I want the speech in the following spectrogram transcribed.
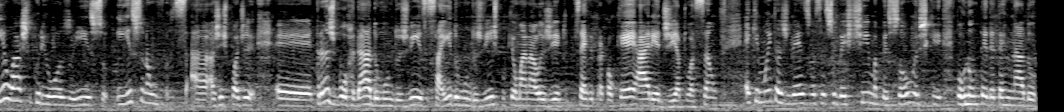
E eu acho curioso isso, e isso não. A, a gente pode é, transbordar do mundo dos vinhos e sair do mundo dos vinhos, porque é uma analogia que serve para qualquer área de atuação, é que muitas vezes você subestima pessoas que, por não ter determinado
